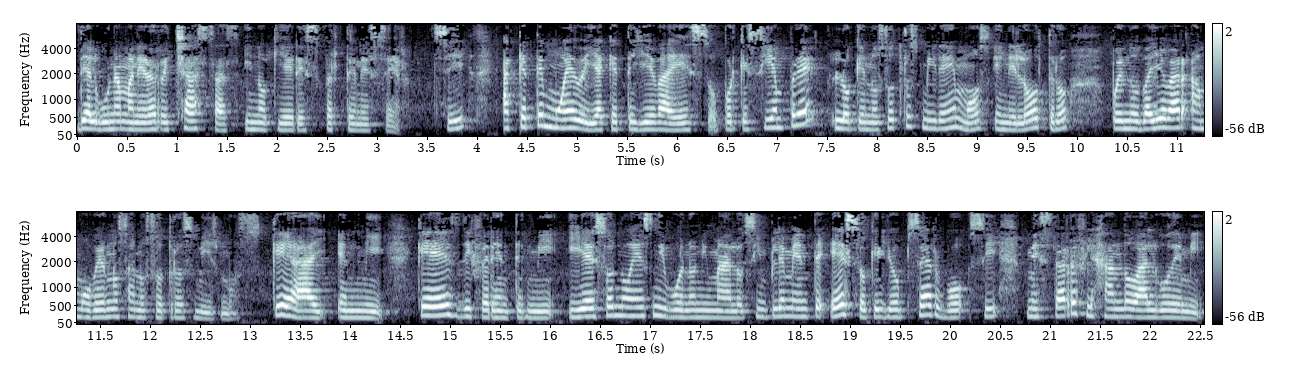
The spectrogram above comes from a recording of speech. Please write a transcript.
de alguna manera rechazas y no quieres pertenecer. ¿Sí? ¿A qué te mueve y a qué te lleva eso? Porque siempre lo que nosotros miremos en el otro, pues nos va a llevar a movernos a nosotros mismos. ¿Qué hay en mí? ¿Qué es diferente en mí? Y eso no es ni bueno ni malo, simplemente eso que yo observo, ¿sí? Me está reflejando algo de mí,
